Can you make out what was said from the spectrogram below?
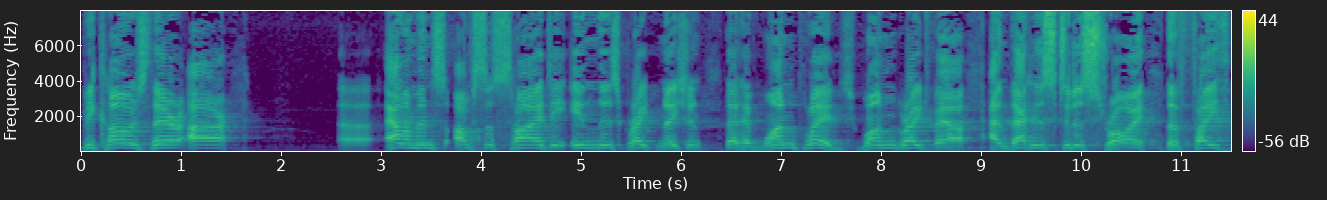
Because there are uh, elements of society in this great nation that have one pledge, one great vow, and that is to destroy the faith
